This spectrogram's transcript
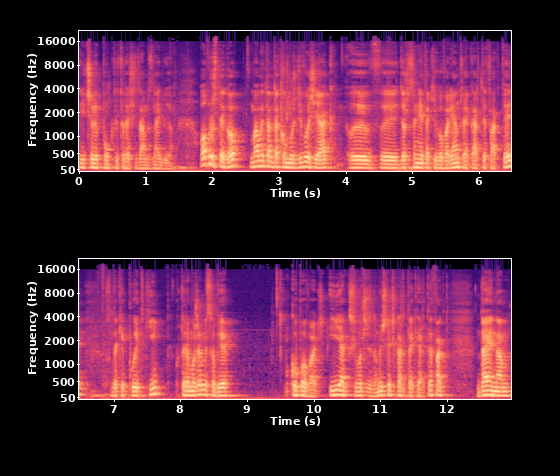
liczymy punkty, które się tam znajdują. Oprócz tego mamy tam taką możliwość jak y, w dorzucenie takiego wariantu jak artefakty. Są takie płytki, które możemy sobie kupować. I jak się możecie domyśleć, każdy taki artefakt daje nam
